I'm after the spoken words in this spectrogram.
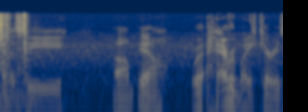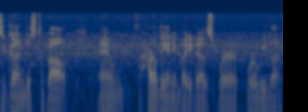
Tennessee. Um, you know, everybody carries a gun just about, and hardly anybody does where where we live.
